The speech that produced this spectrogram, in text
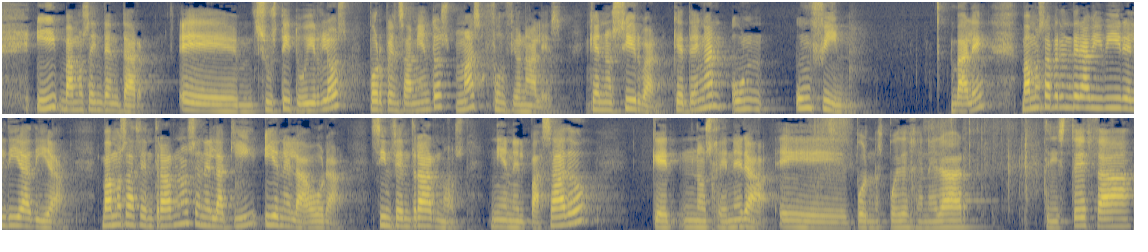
y vamos a intentar eh, sustituirlos por pensamientos más funcionales, que nos sirvan, que tengan un, un fin, ¿vale? Vamos a aprender a vivir el día a día, vamos a centrarnos en el aquí y en el ahora, sin centrarnos ni en el pasado, que nos genera, eh, pues nos puede generar tristeza,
